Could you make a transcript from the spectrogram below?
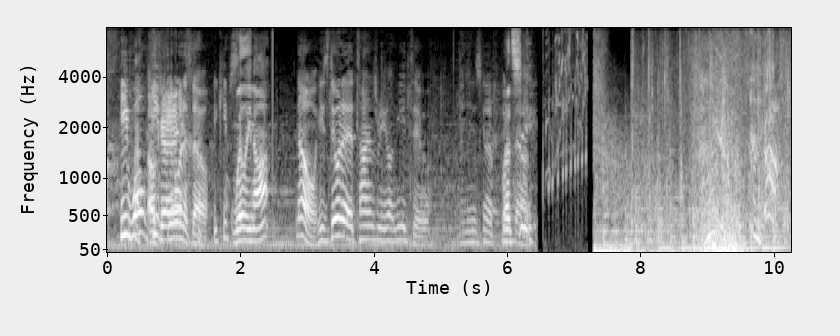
He won't keep Okay. doing it though. He keeps. Will he not? No, he's doing it at times when you don't need to, and he's gonna put Let's it down. see.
